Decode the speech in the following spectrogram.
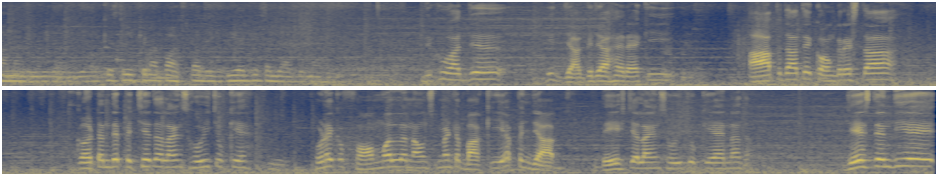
ਖਾਨਾ ਜੁੜੀ ਜਾ ਰਹੀ ਹੈ ਕਿਸ ਤਰੀਕੇ ਨਾਲ ਭਾਜਪਾ ਦੇਖਦੀ ਹੈ ਕਿ ਪੰਜਾਬ ਦੇ ਮਾਹੌਲ? ਦੇਖੋ, ਅੱਜ ਇਹ ਜੱਗ ਜ਼ਾਹਿਰ ਹੈ ਕਿ ਆਪ ਦਾ ਤੇ ਕਾਂਗਰਸ ਦਾ ਕਰਟਨ ਦੇ ਪਿੱਛੇ ਤਾਂ ਅਲਾਈਅੰਸ ਹੋ ਹੀ ਚੁੱਕਿਆ ਹੁਣ ਇੱਕ ਫਾਰਮਲ ਅਨਾਉਂਸਮੈਂਟ ਬਾਕੀ ਹੈ ਪੰਜਾਬ ਦੇਸ਼ 'ਚ ਅਲਾਈਅੰਸ ਹੋ ਹੀ ਚੁੱਕਿਆ ਇਹਨਾਂ ਦਾ। ਜਿਸ ਦਿਨ ਦੀ ਇਹ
